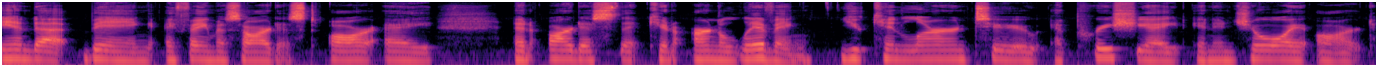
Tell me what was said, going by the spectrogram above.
end up being a famous artist or a an artist that can earn a living, you can learn to appreciate and enjoy art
